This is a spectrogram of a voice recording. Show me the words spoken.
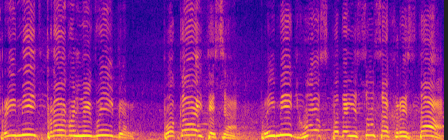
Прийміть правильний вибір, покайтеся, прийміть Господа Ісуса Христа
